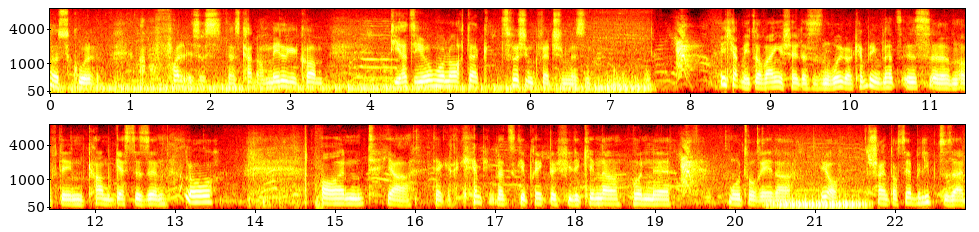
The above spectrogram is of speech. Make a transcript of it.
Das ist cool. Aber voll ist es. Da ist gerade noch ein Mädel gekommen. Die hat sich irgendwo noch dazwischen quetschen müssen. Ich habe mich darauf eingestellt, dass es ein ruhiger Campingplatz ist, ähm, auf dem kaum Gäste sind. Hallo. Und ja, der Campingplatz ist geprägt durch viele Kinder, Hunde, Motorräder. Ja, scheint doch sehr beliebt zu sein.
